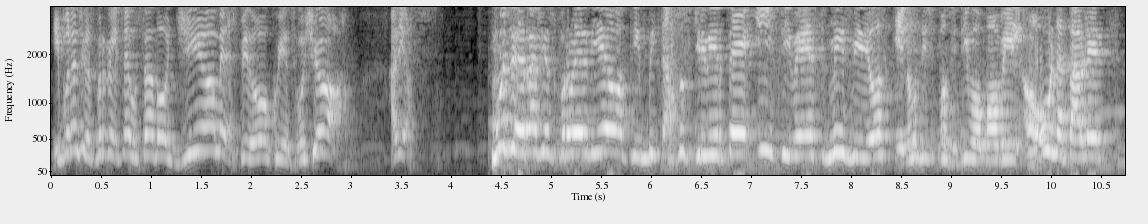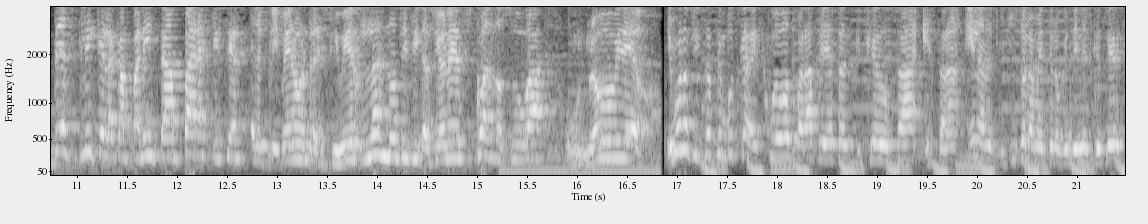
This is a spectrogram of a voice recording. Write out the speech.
Y pues nada, chicos, espero que les haya gustado. Yo me despido. Cuídense mucho. Adiós. Muchas gracias por ver el video, te invito a suscribirte y si ves mis videos en un dispositivo móvil o una tablet, des clic en la campanita para que seas el primero en recibir las notificaciones cuando suba un nuevo video. Y bueno, si estás en busca de juegos baratos, ya sabes que C2A estará en la descripción, solamente lo que tienes que hacer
